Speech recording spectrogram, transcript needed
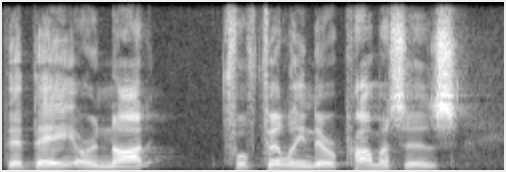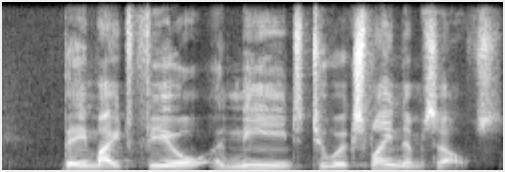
that they are not fulfilling their promises, they might feel a need to explain themselves.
